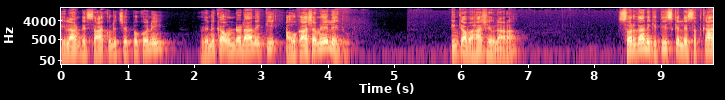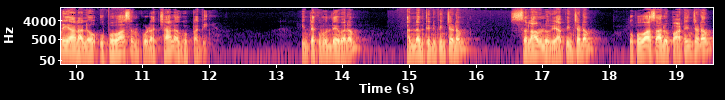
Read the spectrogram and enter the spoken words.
ఇలాంటి సాకులు చెప్పుకొని వెనుక ఉండడానికి అవకాశమే లేదు. ఇంకా మహాశివులారా స్వర్గానికి తీసుకెళ్ళే సత్కార్యాలలో ఉపవాసం కూడా చాలా గొప్పది. ఇంతకుముందే మనం అన్నం తినిపించడం సలాంను వ్యాపించడం ఉపవాసాలు పాటించడం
